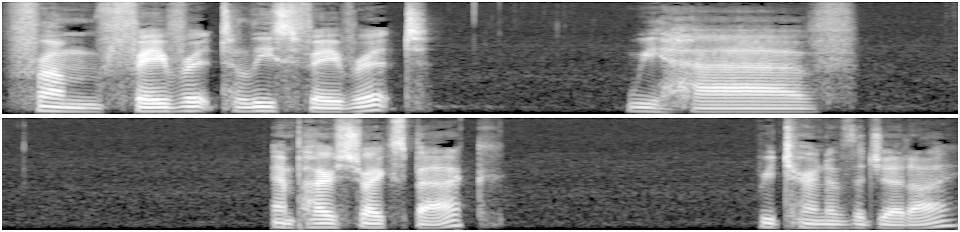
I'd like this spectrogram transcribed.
from favorite to least favorite, we have Empire Strikes Back, Return of the Jedi,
